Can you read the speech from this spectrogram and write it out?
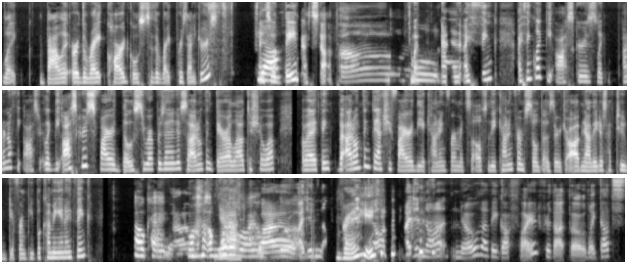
like ballot or the right card goes to the right presenters. And Yeah. so they messed up. Oh. But- And I think I think like the Oscars, like I don't know if the Oscar like the Oscars fired those two representatives, so I don't think they're allowed to show up. But I think but I don't think they actually fired the accounting firm itself. So the accounting firm still does their job. Now they just have two different people coming in, I think. Okay. Oh, wow. Wow, what a royal. Wow, I didn't. Right. Not, I did not know that they got fired for that though. Like that's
